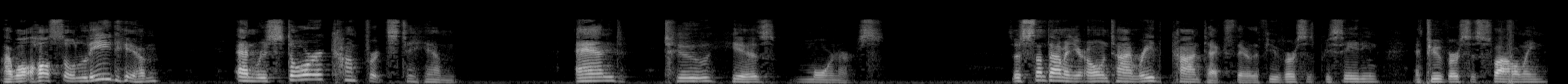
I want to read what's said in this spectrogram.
I will also lead him and restore comforts to him and to his mourners. So, sometime in your own time, read the context there, the few verses preceding and few verses following.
